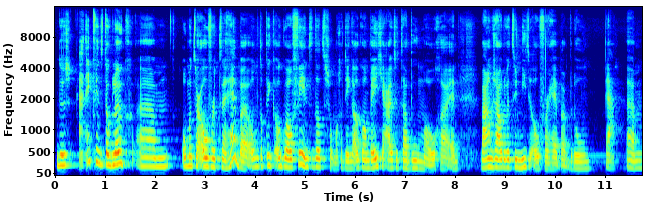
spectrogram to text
Dus eh, ik vind het ook leuk um, om het erover te hebben. Omdat ik ook wel vind dat sommige dingen ook wel een beetje uit het taboe mogen. En waarom zouden we het er niet over hebben? Ik bedoel, ja, um,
